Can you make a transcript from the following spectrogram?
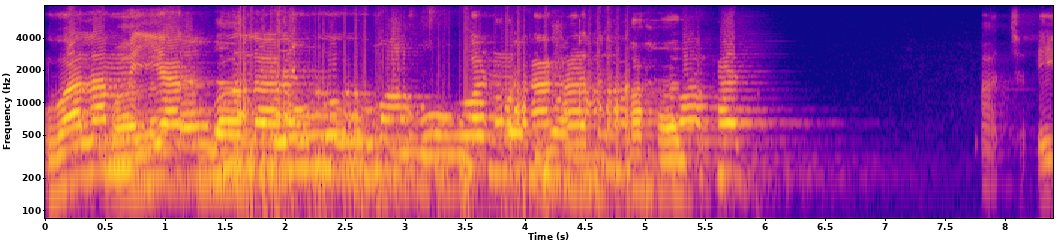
ওয়ালাম ولم ইয়াকুল লাহু কুফুওয়ান আহাদ أحد আচ্ছা এই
